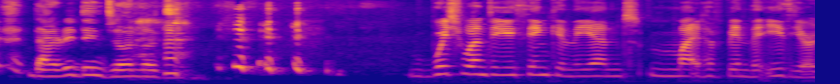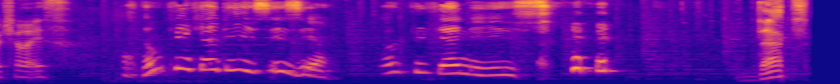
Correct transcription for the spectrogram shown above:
than reading geology. Which one do you think in the end might have been the easier choice? I don't think any is easier. I don't think any is. That's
